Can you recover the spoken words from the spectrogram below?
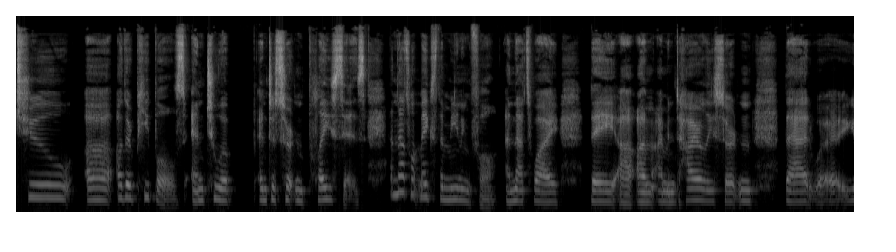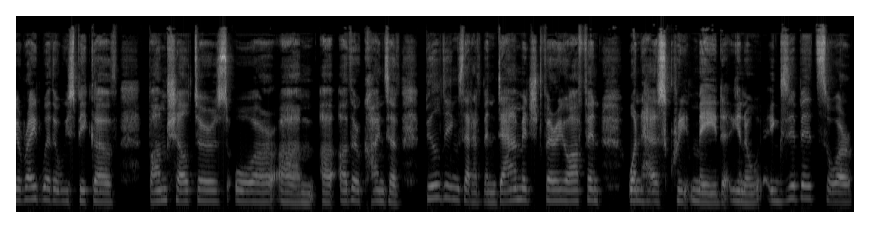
to uh, other peoples and to a and to certain places. And that's what makes them meaningful. And that's why they, uh, I'm, I'm, entirely certain that uh, you're right, whether we speak of bomb shelters or um, uh, other kinds of buildings that have been damaged very often, one has cre- made, you know, exhibits or,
